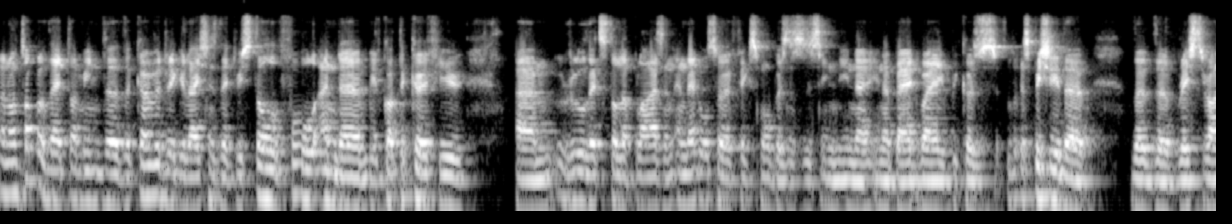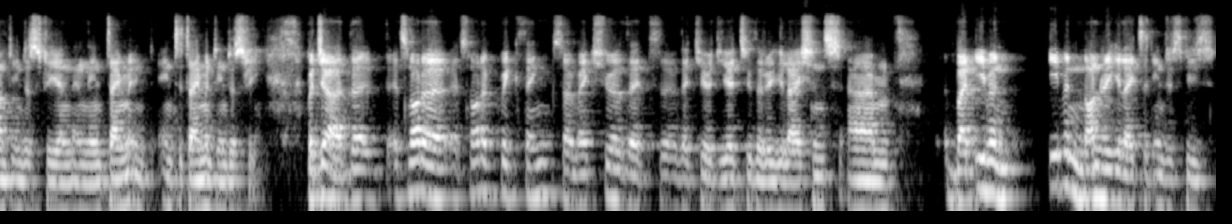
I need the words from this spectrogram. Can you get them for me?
and on top of that, I mean the, the COVID regulations that we still fall under. We've got the curfew. Um, rule that still applies, and, and that also affects small businesses in, in, a, in a bad way because especially the the, the restaurant industry and, and the entertainment entertainment industry. But yeah, the, it's not a it's not a quick thing. So make sure that uh, that you adhere to the regulations. Um, but even even non-regulated industries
